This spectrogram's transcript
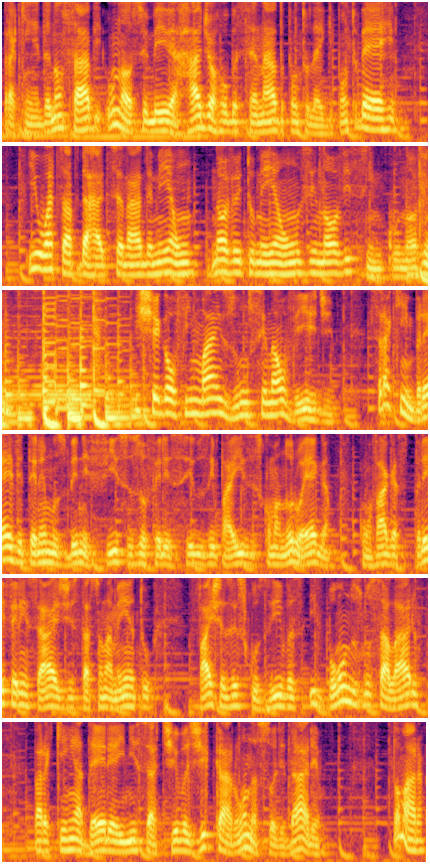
Para quem ainda não sabe, o nosso e-mail é radio@senado.leg.br e o WhatsApp da Rádio Senado é 61 98611 9591. E chega ao fim mais um sinal verde. Será que em breve teremos benefícios oferecidos em países como a Noruega, com vagas preferenciais de estacionamento, faixas exclusivas e bônus no salário para quem adere a iniciativas de carona solidária? Tomara!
